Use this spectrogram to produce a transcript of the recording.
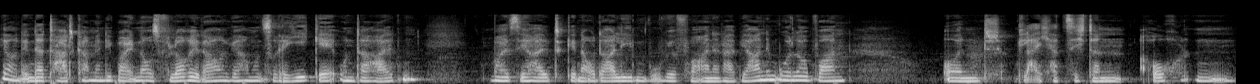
Ja, und in der Tat kamen die beiden aus Florida und wir haben uns rege unterhalten, weil sie halt genau da leben, wo wir vor eineinhalb Jahren im Urlaub waren. Und gleich hat sich dann auch ein,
